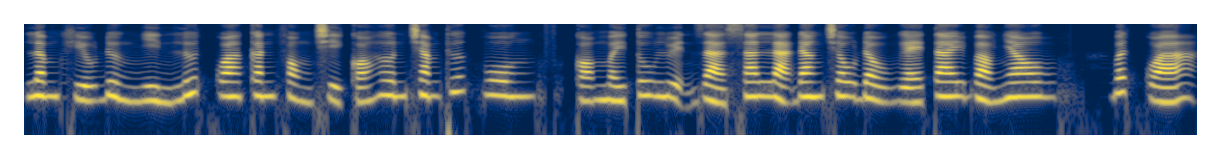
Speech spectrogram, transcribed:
Lâm khiếu đừng nhìn lướt qua căn phòng chỉ có hơn trăm thước vuông, có mấy tu luyện giả xa lạ đang trâu đầu ghé tai vào nhau. Bất quá!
